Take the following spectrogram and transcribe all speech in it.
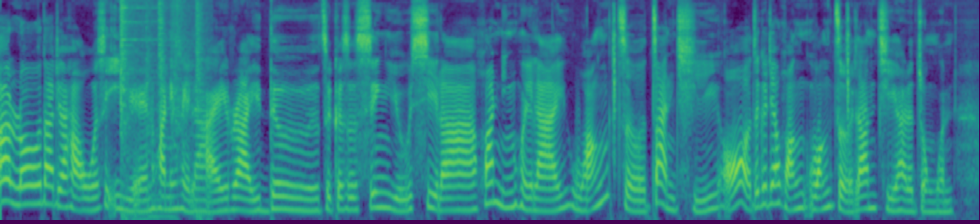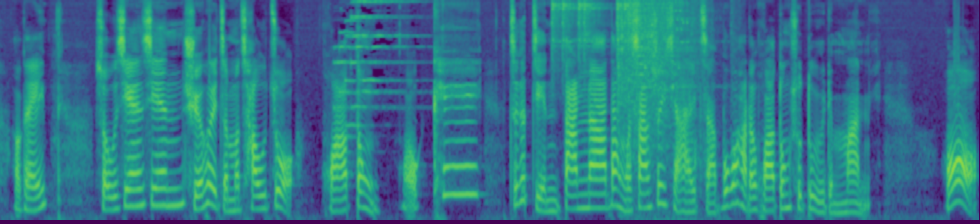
Hello，大家好，我是议员，欢迎回来。Rider，这个是新游戏啦，欢迎回来。王者战旗哦，这个叫王王者战旗，它的中文。OK，首先先学会怎么操作滑动。OK，这个简单啦，但我三岁小孩子啊，不过它的滑动速度有点慢。哦，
